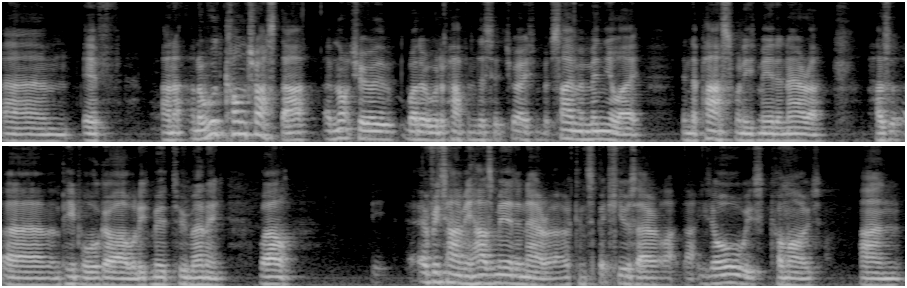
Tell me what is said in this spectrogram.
um, if, and I, and I would contrast that. I'm not sure whether it would have happened this situation, but Simon Mignolet in the past when he's made an error has, uh, and people will go, oh well, he's made too many. Well, every time he has made an error, a conspicuous error like that, he's always come out and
